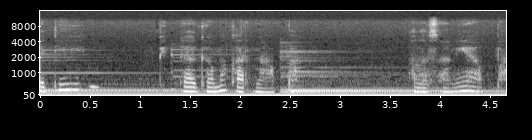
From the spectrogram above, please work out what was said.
Jadi pindah agama karena apa? Alasannya apa?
